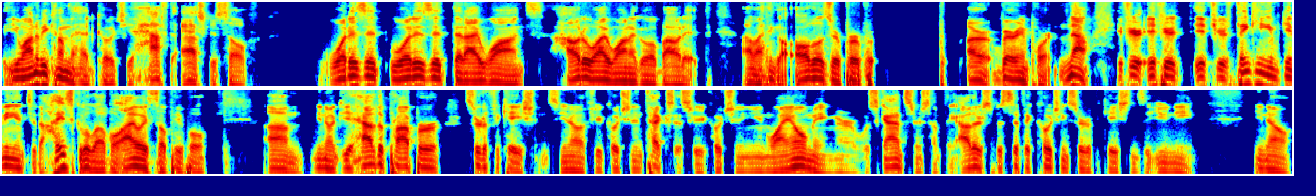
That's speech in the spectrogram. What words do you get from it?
you want to become the head coach you have to ask yourself what is it what is it that i want? How do i want to go about it? Um, i think all those are per- are very important. Now if you're if you're if you're thinking of getting into the high school level i always tell people um, you know do you have the proper certifications you know if you're coaching in texas or you're coaching in wyoming or wisconsin or something other specific coaching certifications that you need you know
